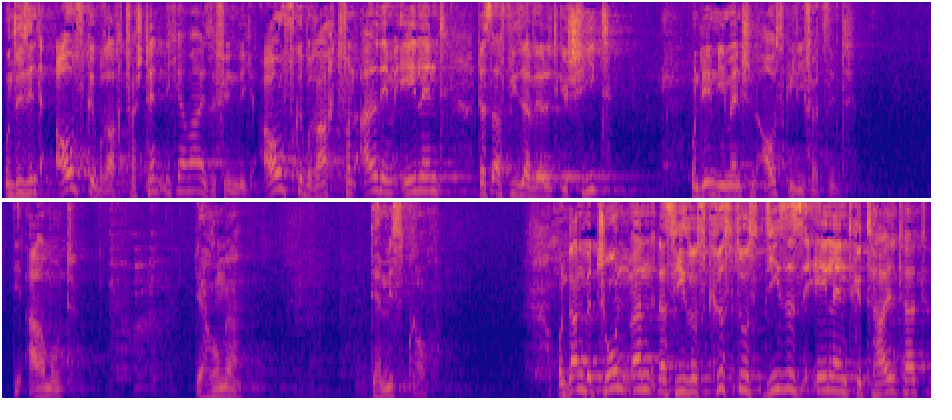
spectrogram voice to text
und sie sind aufgebracht, verständlicherweise finde ich, aufgebracht von all dem Elend, das auf dieser Welt geschieht und dem die Menschen ausgeliefert sind. Die Armut, der Hunger, der Missbrauch. Und dann betont man, dass Jesus Christus dieses Elend geteilt hat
